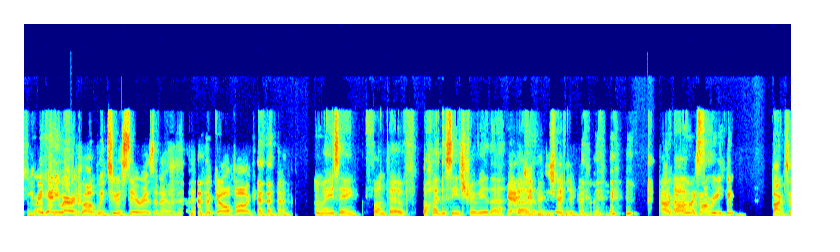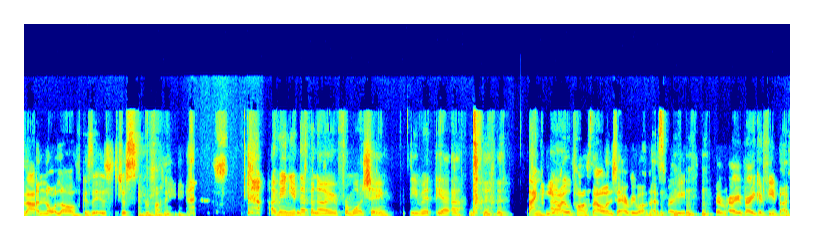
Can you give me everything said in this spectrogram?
can make anywhere a club with two Asteras in a, in a car park. Amazing, fun bit of behind the scenes trivia there. Yeah, um, I can't. Um, I can't really think back to that and not laugh because it is just so funny. I mean, you'd never know from watching. Even yeah. Thank you. Um, I will pass that on to everyone. That's very, very, very good feedback.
